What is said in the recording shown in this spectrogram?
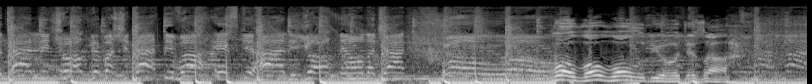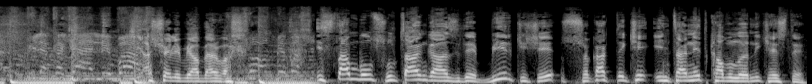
sırtı terli çok ve başı dertli var Eski hali yok ne olacak wow, wow. Wow wow wow diyor ceza. Ya şöyle bir haber var. İstanbul Sultan Gazi'de bir kişi sokaktaki internet kablolarını kesti.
